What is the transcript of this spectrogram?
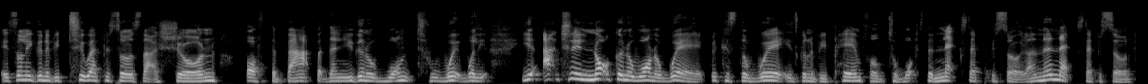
it's only going to be two episodes that are shown off the bat, but then you're going to want to wait. Well, you're actually not going to want to wait because the wait is going to be painful to watch the next episode and the next episode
